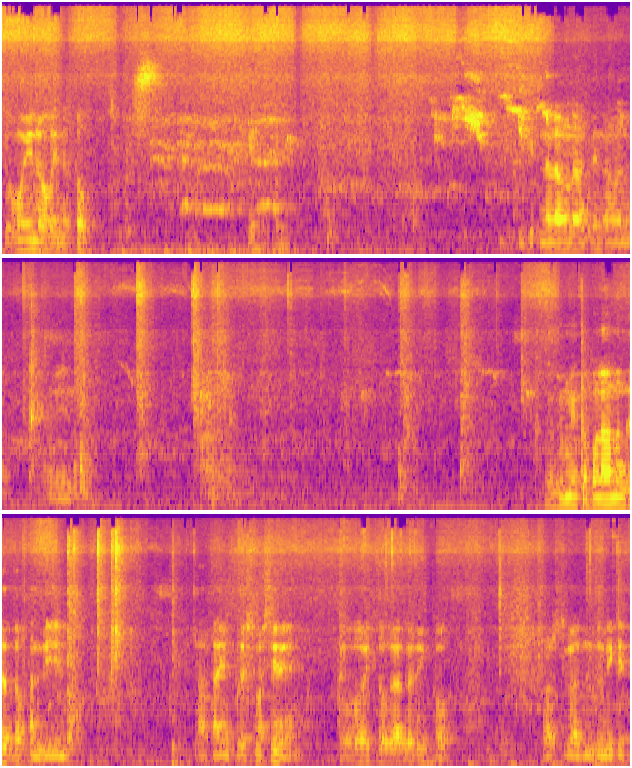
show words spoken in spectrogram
So yun, okay na to. Okay. Dikit na lang natin ang ano. Ayun. Gagamitan ko lang ng ganito, pandiin. Tayong press machine eh. So ito gagawin ko. Para siguro dumikit.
